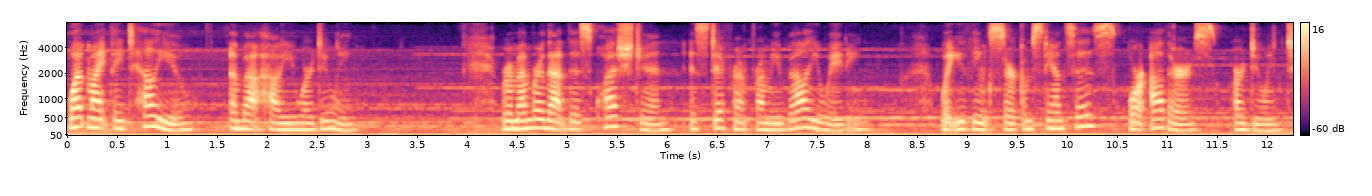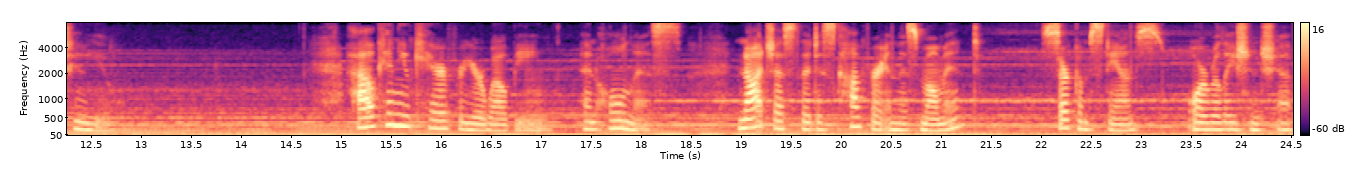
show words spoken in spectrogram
What might they tell you about how you are doing? Remember that this question is different from evaluating what you think circumstances or others are doing to you. How can you care for your well being and wholeness, not just the discomfort in this moment, circumstance, or relationship?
